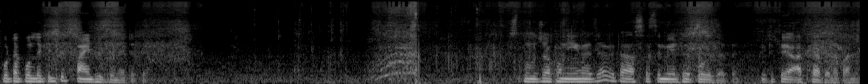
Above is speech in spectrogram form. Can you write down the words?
ফোঁটা পড়লে কিন্তু পানি ঢুকবে না এটাতে। স্নো যখন ইয়ে হয়ে যাবে এটা আস্তে আস্তে মেল্ট হয়ে পড়ে যাবে। এটাতে আটকাবে না পানি।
